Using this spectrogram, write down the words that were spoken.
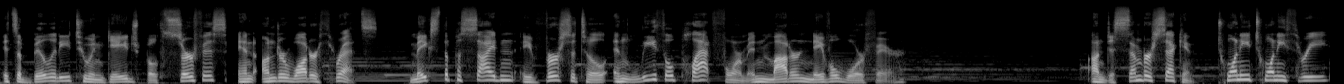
Its ability to engage both surface and underwater threats makes the Poseidon a versatile and lethal platform in modern naval warfare. On December 2, 2023,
